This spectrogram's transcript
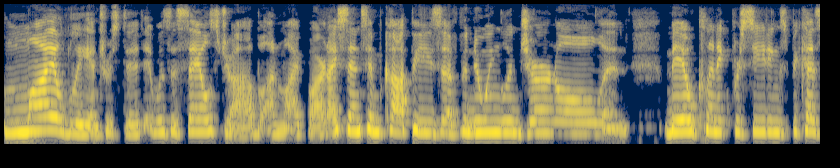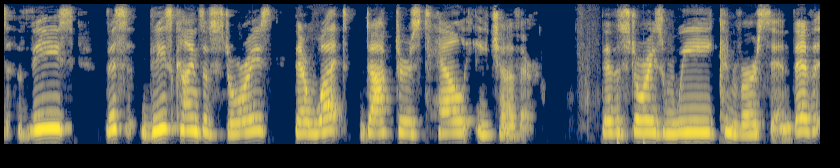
mildly interested. It was a sales job on my part. I sent him copies of the New England Journal and Mayo Clinic proceedings because these this these kinds of stories, they're what doctors tell each other. They're the stories we converse in. They're the,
